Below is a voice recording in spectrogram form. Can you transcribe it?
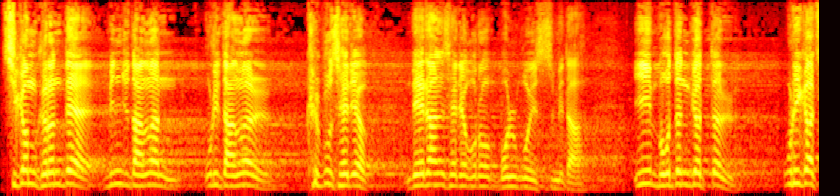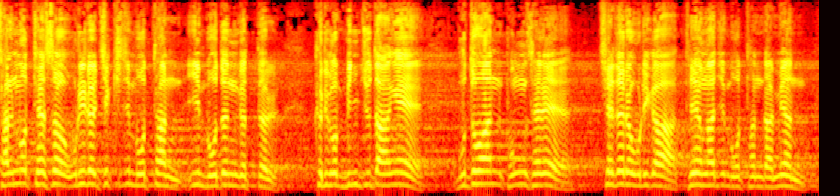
지금 그런데 민주당은 우리 당을 극우 세력, 내란 세력으로 몰고 있습니다. 이 모든 것들, 우리가 잘못해서 우리를 지키지 못한 이 모든 것들, 그리고 민주당의 무도한 공세에 제대로 우리가 대응하지 못한다면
